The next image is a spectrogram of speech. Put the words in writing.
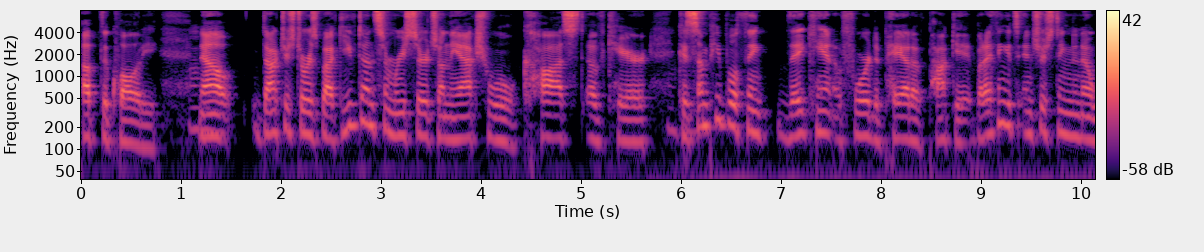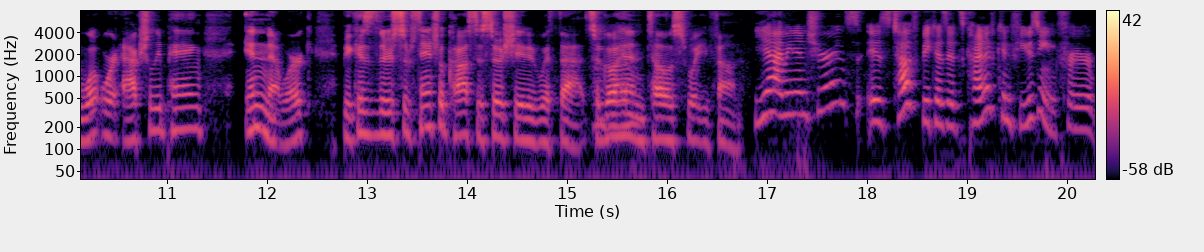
up the quality. Mm-hmm. Now, Dr. Stoerzbach, you've done some research on the actual cost of care because mm-hmm. some people think they can't afford to pay out of pocket, but I think it's interesting to know what we're actually paying in network because there's substantial costs associated with that. So mm-hmm. go ahead mm-hmm. and tell us what you found. Yeah, I mean, insurance is tough because it's kind of confusing for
